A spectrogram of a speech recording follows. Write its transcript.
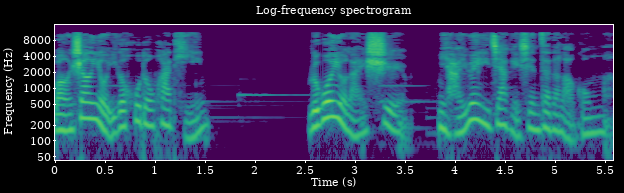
网上有一个互动话题：如果有来世，你还愿意嫁给现在的老公吗？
